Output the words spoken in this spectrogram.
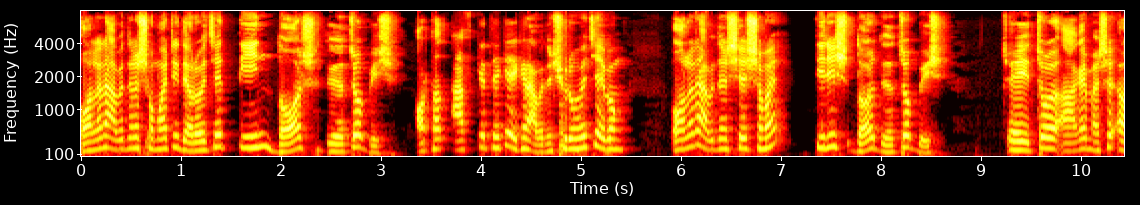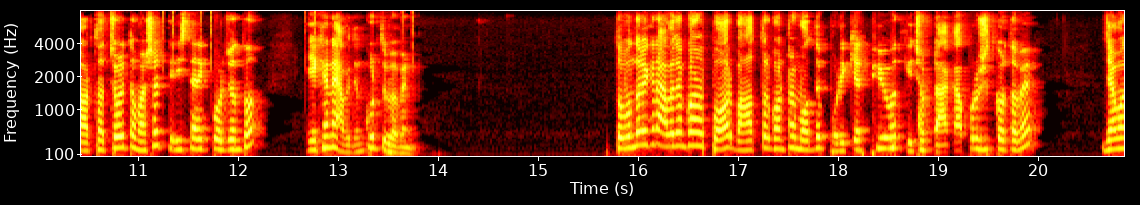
অনলাইনে আবেদনের সময়টি দেওয়া রয়েছে তিন দশ দুই অর্থাৎ আজকে থেকে এখানে আবেদন শুরু হয়েছে এবং অনলাইনে আবেদনের শেষ সময় তিরিশ দশ দুই এই আগামী মাসে, অর্থাৎ চলিত মাসের তিরিশ তারিখ পর্যন্ত এখানে আবেদন করতে পারবেন। তো বন্ধুরা, এখানে আবেদন করার পর বাহাত্তর ঘণ্টার মধ্যে পরীক্ষার ফি বাবদ কিছু টাকা পরিশোধ করতে হবে। যেমন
